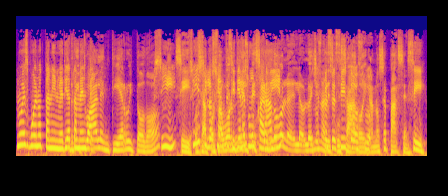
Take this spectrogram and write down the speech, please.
no es bueno tan inmediatamente. Ritual, entierro y todo. Sí, sí, sí, o sea, si lo por sientes, favor, si tienes el un pescado jardín, lo, lo- lo al excusado, oiga, no se pasen. Sí.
